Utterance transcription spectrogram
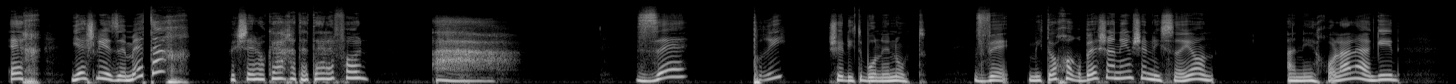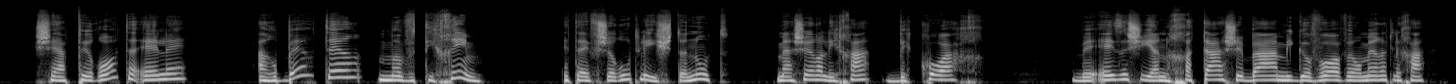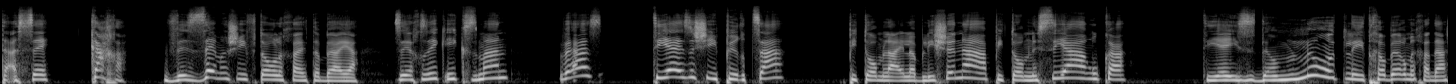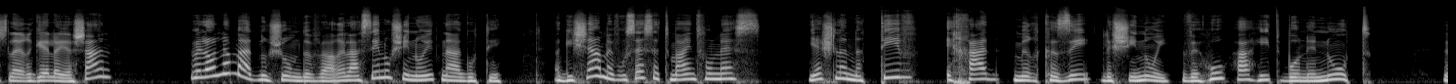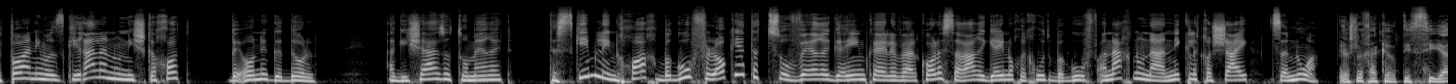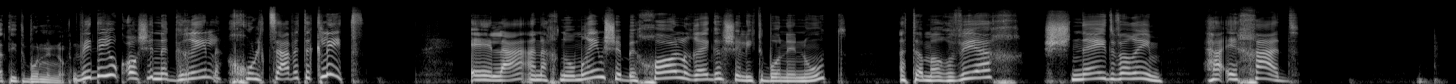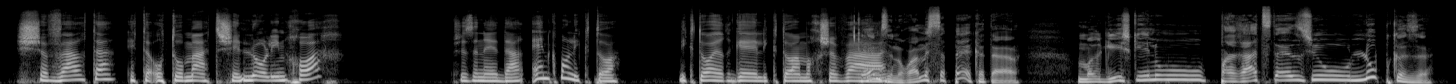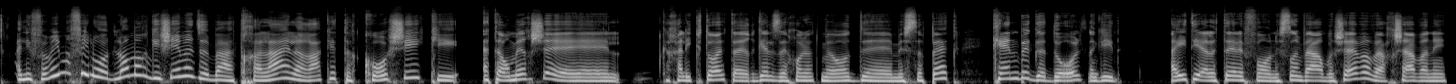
איך יש לי איזה מתח, וכשאני לוקח את הטלפון, אה... זה פרי של התבוננות. ומתוך הרבה שנים של ניסיון, אני יכולה להגיד שהפירות האלה הרבה יותר מבטיחים את האפשרות להשתנות מאשר הליכה בכוח, באיזושהי הנחתה שבאה מגבוה ואומרת לך, תעשה ככה, וזה מה שיפתור לך את הבעיה. זה יחזיק איקס זמן, ואז תהיה איזושהי פרצה פתאום לילה בלי שינה, פתאום נסיעה ארוכה. תהיה הזדמנות להתחבר מחדש להרגל הישן, ולא למדנו שום דבר, אלא עשינו שינוי התנהגותי. הגישה המבוססת מיינדפולנס, יש לה נתיב אחד מרכזי לשינוי, והוא ההתבוננות. ופה אני מזכירה לנו נשכחות בעונג גדול. הגישה הזאת אומרת, תסכים לנכוח בגוף לא כי אתה צובר רגעים כאלה ועל כל עשרה רגעי נוכחות בגוף, אנחנו נעניק לך שי צנוע. יש לך כרטיסיית התבוננות. בדיוק, או שנגריל חולצה ותקליט. אלא אנחנו אומרים שבכל רגע של התבוננות, אתה מרוויח שני דברים. האחד, שברת את האוטומט של לא לנכוח, שזה נהדר, אין כמו לקטוע. לקטוע הרגל, לקטוע מחשבה. כן, זה נורא מספק, אתה מרגיש כאילו פרצת איזשהו לופ כזה. לפעמים אפילו עוד לא מרגישים את זה בהתחלה, אלא רק את הקושי, כי אתה אומר שככה לקטוע את ההרגל זה יכול להיות מאוד uh, מספק. כן בגדול, נגיד, הייתי על הטלפון 24-7 ועכשיו אני...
